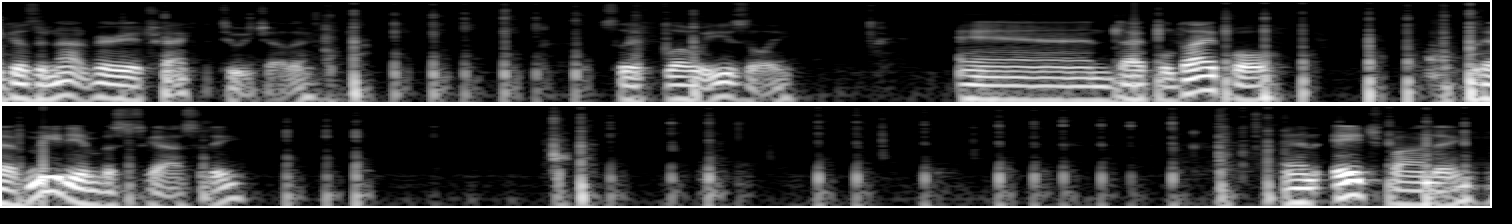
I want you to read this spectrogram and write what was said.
because they're not very attracted to each other. So they flow easily. And dipole-dipole would have medium viscosity and H bonding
